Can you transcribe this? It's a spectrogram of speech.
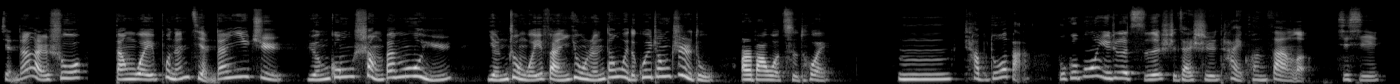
简单来说，单位不能简单依据员工上班摸鱼，严重违反用人单位的规章制度而把我辞退。嗯，差不多吧。不过“摸鱼”这个词实在是太宽泛了。嘻嘻，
